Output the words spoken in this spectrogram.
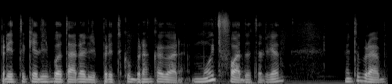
preto que eles botaram ali, preto com branco agora. Muito foda, tá ligado? Muito brabo.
